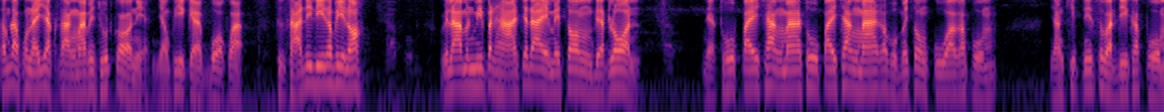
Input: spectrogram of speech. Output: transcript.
สำหรับคนไหนอยากสั่งมาเป็นชุดก็เนี่ยอย่างพี่แกบอกว่าศึกษาดีๆนะพี่เนาะครับผมเวลามันมีปัญหาจะได้ไม่ต้องเดือดร้อนครับ เนี่ยโทรไปช่างมาโทรไปช่างมาครับผมไม่ต้องกลัวครับผม อย่างคลิปนี้สวัสดีครับผม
